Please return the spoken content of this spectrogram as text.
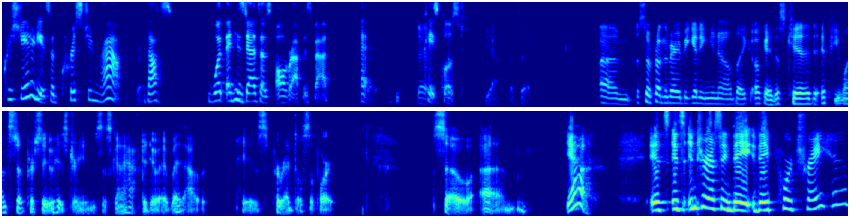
Christianity. It's a Christian rap. Right. That's what." And his dad says, "All rap is bad." Right. That Case closed. yeah, that's it. Um, so from the very beginning, you know, like, okay, this kid, if he wants to pursue his dreams, is gonna have to do it without his parental support. So, um, yeah, it's it's interesting. They they portray him,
